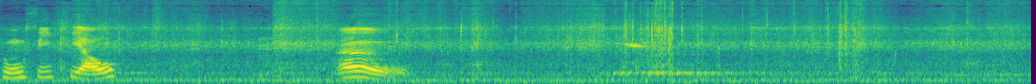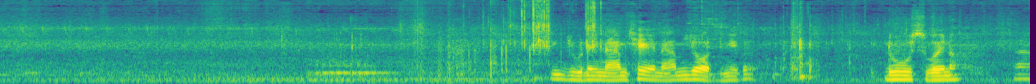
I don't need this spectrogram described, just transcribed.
ถุงสีเขียว เออ อยู่ในน้ำแช่น้ำหยดอย่างนี้ก็ ดูสวยเนาะใช่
